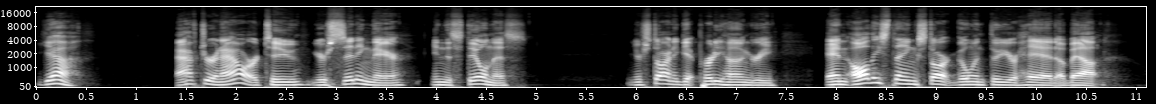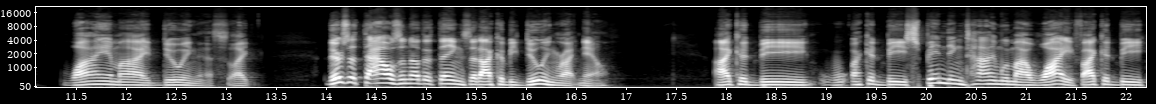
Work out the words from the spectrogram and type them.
yeah, after an hour or two, you're sitting there in the stillness. You're starting to get pretty hungry. And all these things start going through your head about why am I doing this? Like, there's a thousand other things that I could be doing right now. I could be I could be spending time with my wife. I could be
